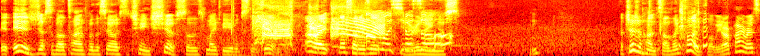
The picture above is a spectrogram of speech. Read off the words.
It is just about time for the sailors to change shifts, so this might be able to sneak in. All right, that settles it. Hmm? A treasure hunt sounds like fun. well, we are pirates.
